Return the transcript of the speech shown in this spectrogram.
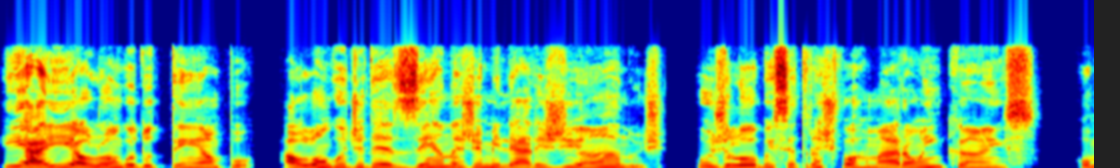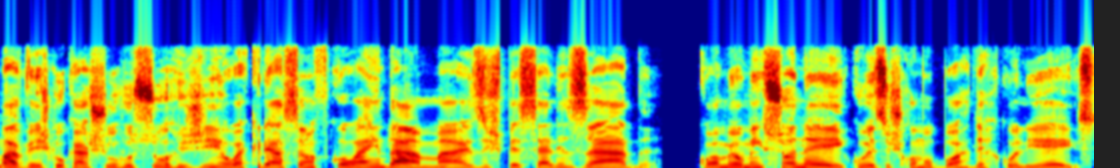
E aí, ao longo do tempo, ao longo de dezenas de milhares de anos, os lobos se transformaram em cães. Uma vez que o cachorro surgiu, a criação ficou ainda mais especializada. Como eu mencionei, coisas como Border Collies,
